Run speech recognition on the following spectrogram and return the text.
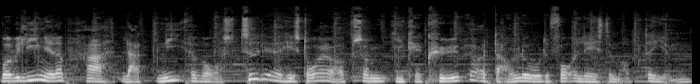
hvor vi lige netop har lagt ni af vores tidligere historier op, som I kan købe og downloade for at læse dem op derhjemme.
